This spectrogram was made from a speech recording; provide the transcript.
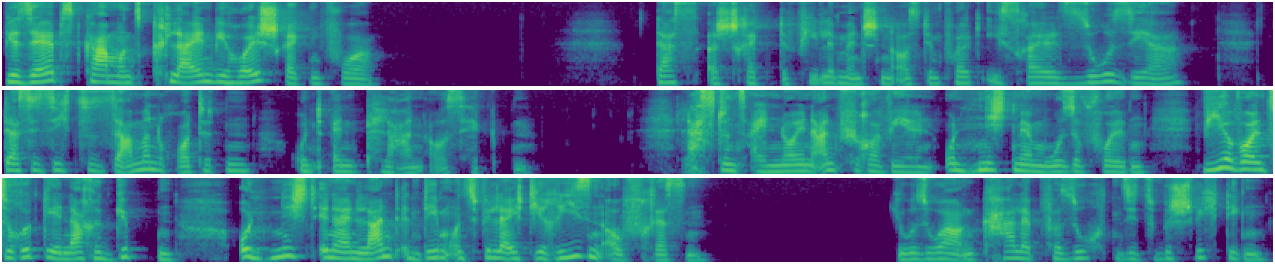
Wir selbst kamen uns klein wie Heuschrecken vor. Das erschreckte viele Menschen aus dem Volk Israel so sehr, dass sie sich zusammenrotteten und einen Plan ausheckten. Lasst uns einen neuen Anführer wählen und nicht mehr Mose folgen. Wir wollen zurückgehen nach Ägypten und nicht in ein Land, in dem uns vielleicht die Riesen auffressen. Josua und Kaleb versuchten sie zu beschwichtigen.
